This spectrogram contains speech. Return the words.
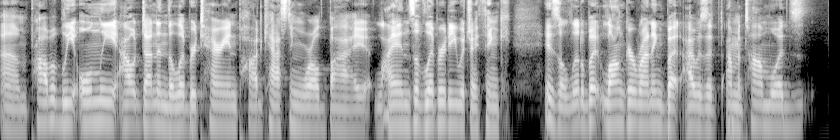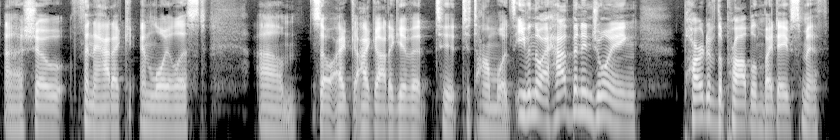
Um, probably only outdone in the libertarian podcasting world by Lions of Liberty, which I think is a little bit longer running. But I was a I'm a Tom Woods uh, show fanatic and loyalist. Um, so I, I got to give it to, to Tom Woods, even though I have been enjoying Part of the Problem by Dave Smith.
